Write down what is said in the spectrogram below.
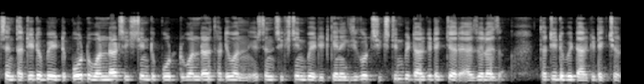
it's an 32 bit port 1.16 to port 1.31 it's an 16 bit. It can execute 16 bit architecture as well as 32 bit architecture.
